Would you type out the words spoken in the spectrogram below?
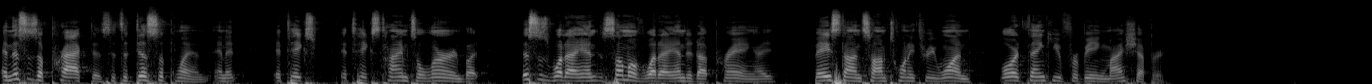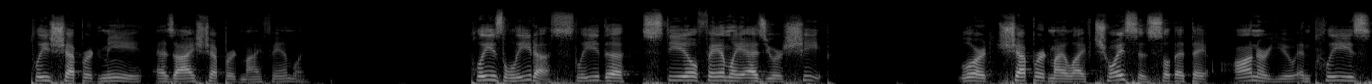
And this is a practice, it's a discipline, and it, it, takes, it takes time to learn, but this is what I end, some of what I ended up praying. I, based on Psalm 23 1, Lord, thank you for being my shepherd. Please shepherd me as I shepherd my family. Please lead us. Lead the Steele family as your sheep. Lord, shepherd my life choices so that they honor you. And please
